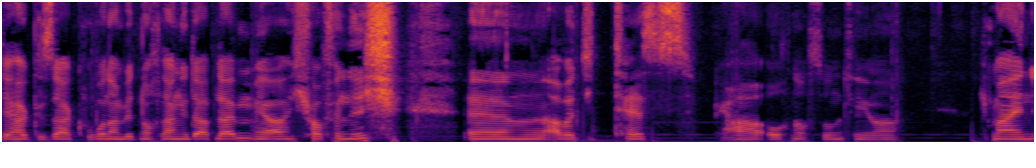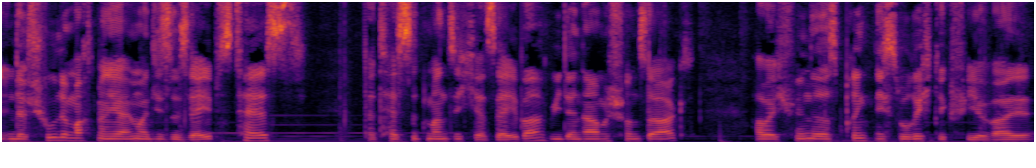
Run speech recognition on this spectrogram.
Der hat gesagt, Corona wird noch lange da bleiben. Ja, ich hoffe nicht. Ähm, aber die Tests ja, auch noch so ein Thema. Ich meine, in der Schule macht man ja immer diese Selbsttests. Da testet man sich ja selber, wie der Name schon sagt. Aber ich finde, das bringt nicht so richtig viel, weil,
